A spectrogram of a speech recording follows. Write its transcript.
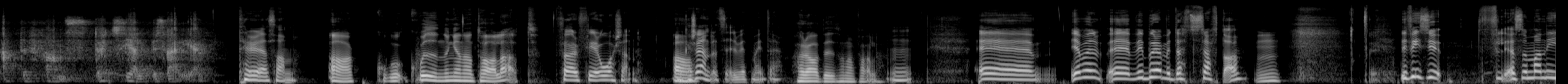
att det fanns dödshjälp i Sverige. Teresan, Ja, Queeningen har talat. för flera år sedan. Hon Ja. kanske ändrat sig, det vet man inte. Hör av dig i sådana fall. Mm. Eh, ja, men, eh, vi börjar med dödsstraff då. Mm. Det finns ju, alltså man är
